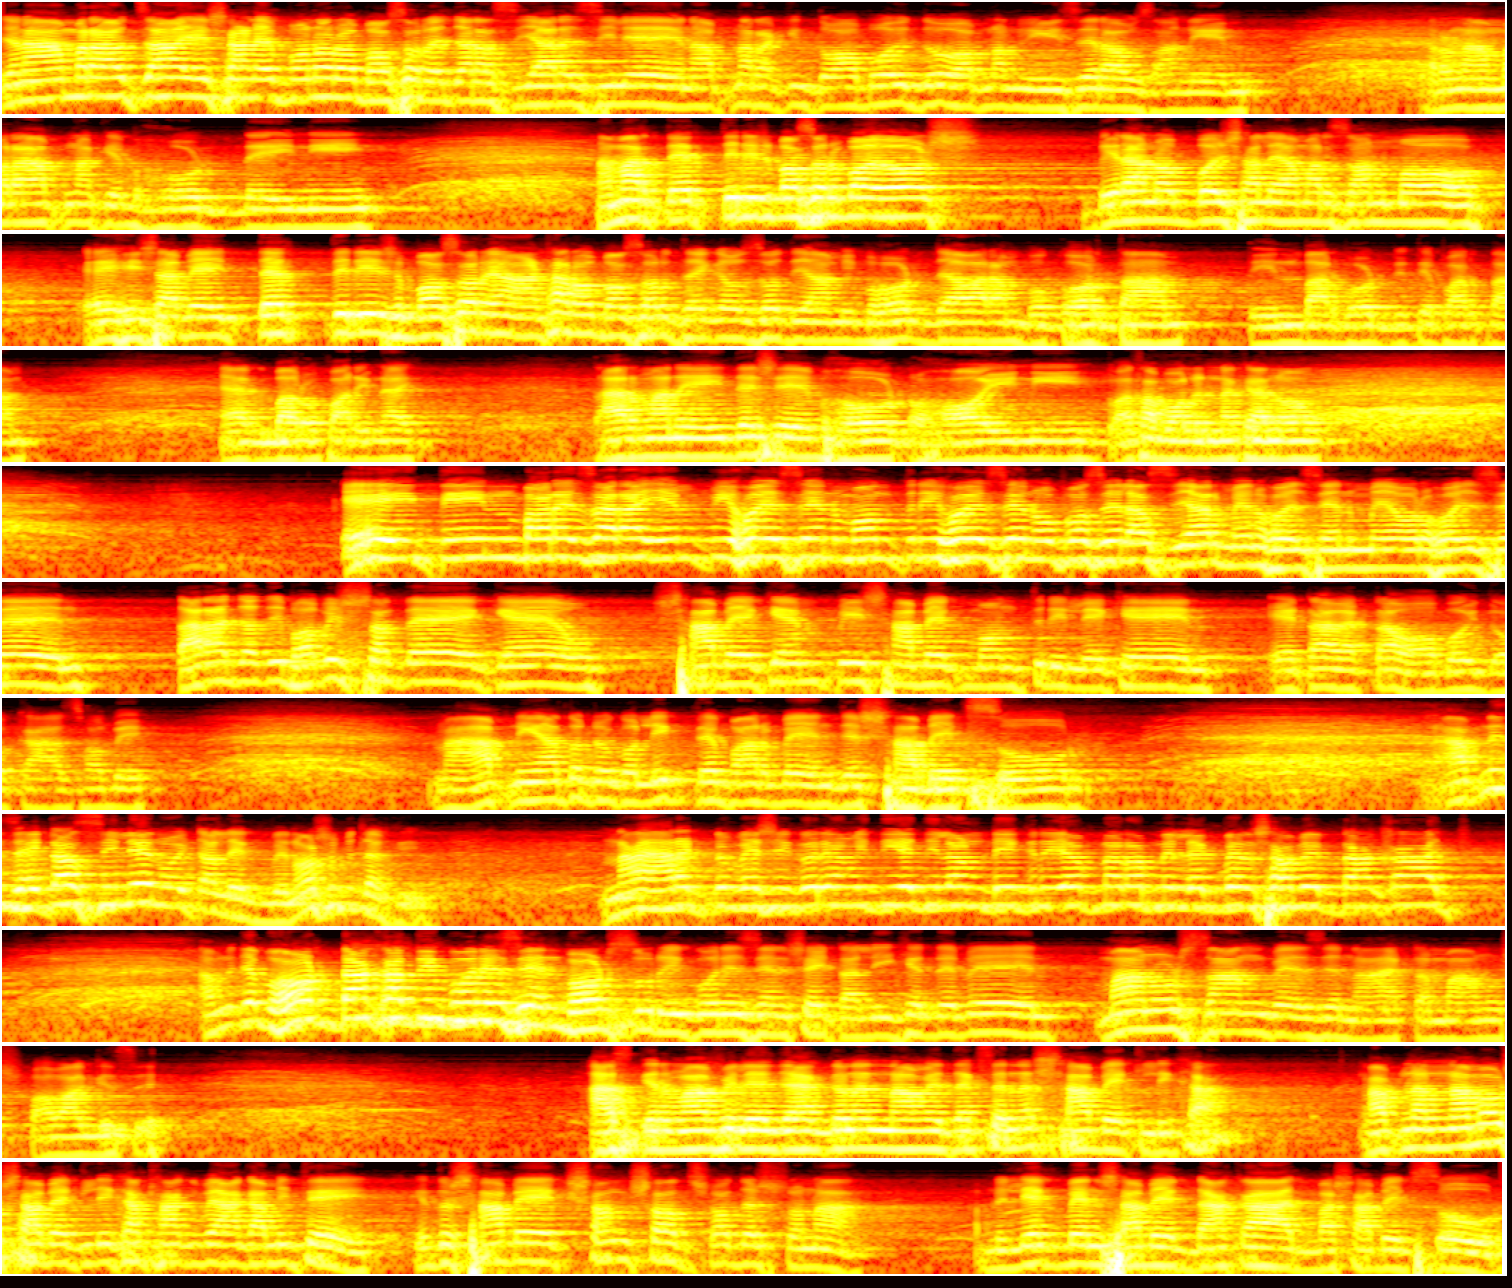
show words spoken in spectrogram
এই আমরাও চাই সাড়ে পনেরো বছরে যারা চেয়ারে ছিলেন, আপনারা কিন্তু অবৈধ, আপনার নিজেরাও জানেন। কারণ আমরা আপনাকে ভোট দেইনি। আমার তেত্রিশ বছর বয়স, বিরানব্বই সালে আমার জন্ম। এই হিসাবে এই তেত্রিশ বছরে আঠারো বছর থেকেও যদি আমি ভোট দেওয়া আরম্ভ করতাম, তিনবার ভোট দিতে পারতাম, একবারও পারি নাই। তার মানে এই দেশে ভোট হয়নি। কথা বলেন না কেন? এই তিনবারে যারা এমপি হয়েছেন, মন্ত্রী হয়েছেন, উপজেলা চেয়ারম্যান হয়েছেন, মেয়র হয়েছেন, তারা যদি ভবিষ্যতে কেউ সাবেক এমপি, সাবেক মন্ত্রী লেখেন, এটাও একটা অবৈধ কাজ হবে। না, আপনি এতটুকু লিখতে পারবেন যে সাবেক চোর। আপনি যেটা ছিলেন, ওইটা লিখবেন, অসুবিধা কি? না, আরেকটু বেশি করে আমি দিয়ে দিলাম ডিগ্রি, আপনার আপনি লিখবেন সাবেক ডাকাত। আপনি যে ভোট ডাকাতি করেছেন, ভোট চুরি করেছেন, সেটা লিখে দেবেন। মানুষ জানবে যে না, একটা মানুষ পাওয়া গেছে। আজকের মাহফিলে যে একজনের নামে দেখছেন না, সাবেক লেখা। আপনার নামেও সাবেক লেখা থাকবে আগামীতে, কিন্তু সাবেক সংসদ সদস্য না। আপনি লিখবেন সাবেক ডাকাত বা সাবেক চোর।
